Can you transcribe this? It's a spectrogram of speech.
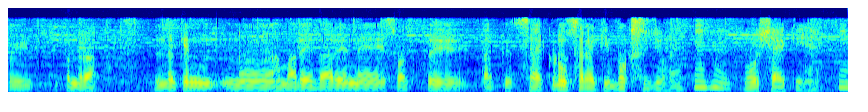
کوئی پندرہ۔ لیکن ہمارے ادارے نے اس وقت تک سینکڑوں سرح کی بکس جو ہیں وہ شے کی ہیں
